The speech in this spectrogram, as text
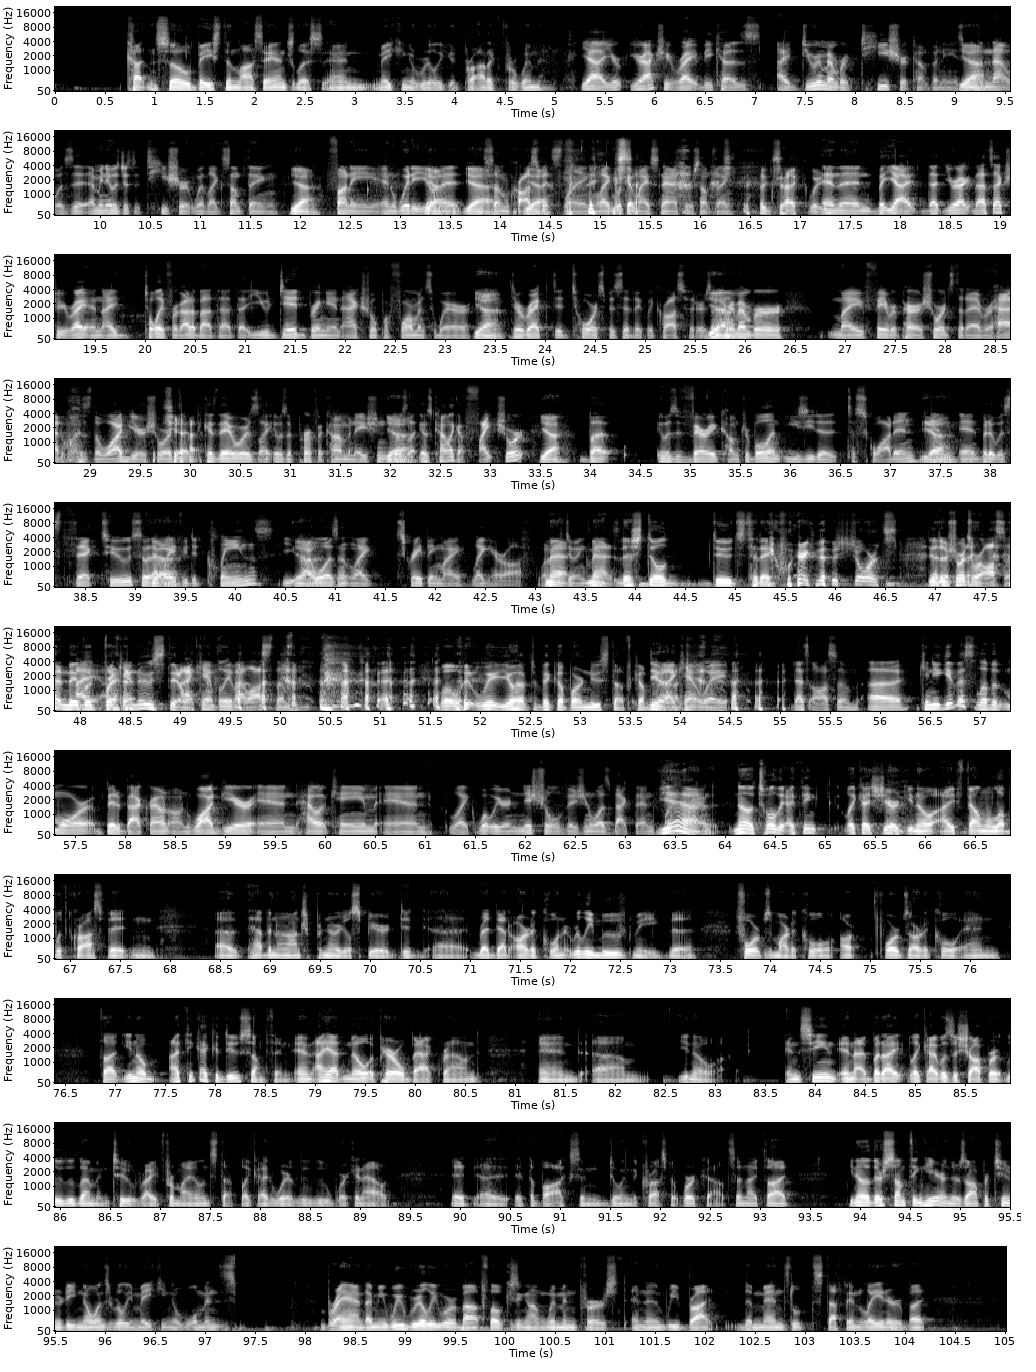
cut and sew based in Los Angeles and making a really good product for women. Yeah, you're you're actually right because I do remember T-shirt companies. Yeah. but then that was it. I mean, it was just a T-shirt with like something Yeah. funny and witty Yeah, on it. yeah, some CrossFit yeah. slang, like look at my snatch or something. exactly. And then, but yeah, that you're that's actually right, and I totally forgot about that. That you did bring in actual performance wear, Yeah. directed towards specifically CrossFitters. And Yeah. I remember my favorite pair of shorts that I ever had was the WOD Gear shorts Yeah. because they was like it was a perfect combination. Yeah. It was like it was kind of like a fight short, Yeah. but it was very comfortable and easy to to squat in. Yeah. and, and but it was thick too, so that Yeah. way if you did cleans, you, Yeah. I wasn't like scraping my leg hair off when I was Matt, doing Matt, there's still dudes today wearing those shorts. Dude, those shorts were awesome. And they look I brand can't- new still. I can't believe I lost them. well, we, we, you'll have to pick up our new stuff coming Dude, out. I can't wait. That's awesome. Uh, can you give us a little bit more a bit of background on WOD Gear and how it came and like what your initial vision was back then? For the Yeah, brand? no, totally. I think, like I shared, you know, I fell in love with CrossFit and uh, having an entrepreneurial spirit. Did uh, read that article and it really moved me. The Forbes article, ar- Forbes article, and thought, you know, I think I could do something. And I had no apparel background, and um, you know, and seeing and I, but I like I was a shopper at Lululemon too, right? For my own stuff, like I'd wear Lulu working out at uh, at the box and doing the CrossFit workouts, and I thought, you know, there's something here and there's opportunity. No one's really making a woman's brand. I mean, we really were about focusing on women first, and then we brought the men's stuff in later, but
